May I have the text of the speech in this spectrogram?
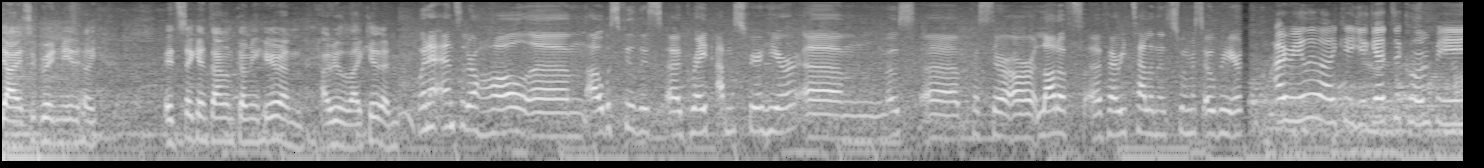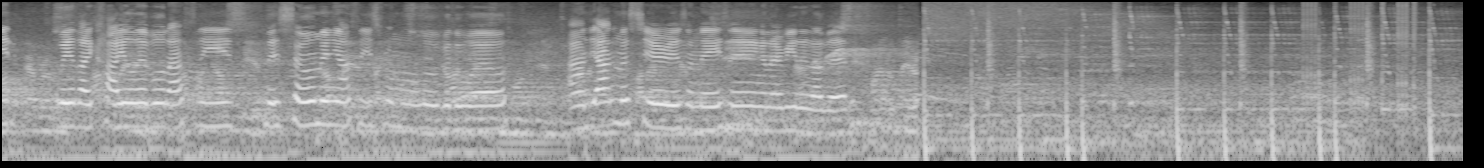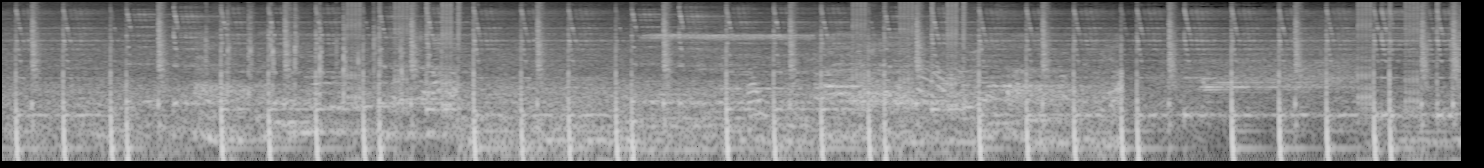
yeah, it's a great meet. Like, it's second time I'm coming here, and I really like it. And When I enter the hall, um, I always feel this uh, great atmosphere here. Um, most uh, because there are a lot of uh, very talented swimmers over here. I really like it. You get to compete with like high level athletes. There's so many athletes from all over the world. And the atmosphere is amazing and I really love it.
